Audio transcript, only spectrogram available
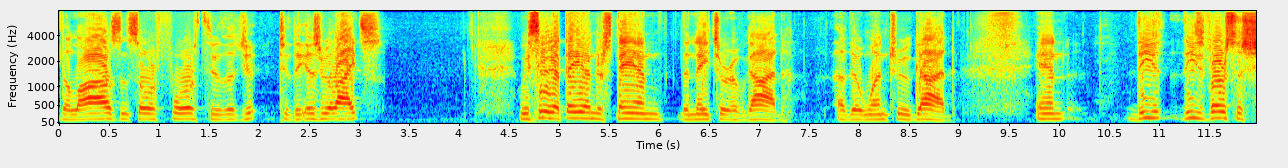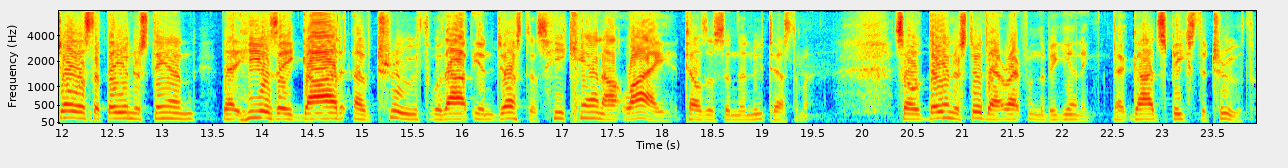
the laws and so forth to the, to the Israelites, we see that they understand the nature of God, of the one true God. And these, these verses show us that they understand that he is a God of truth without injustice. He cannot lie, it tells us in the New Testament. So they understood that right from the beginning, that God speaks the truth.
